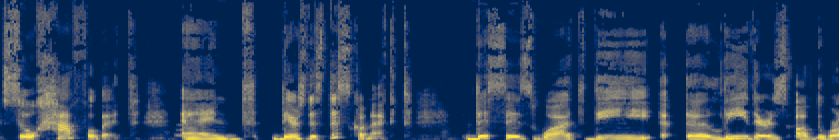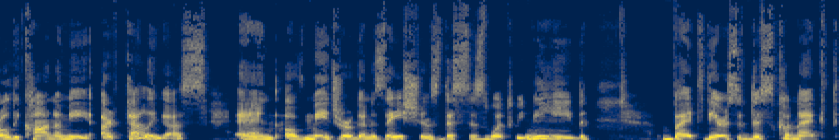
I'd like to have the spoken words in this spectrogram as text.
So half of it. And there's this disconnect this is what the uh, leaders of the world economy are telling us and of major organizations this is what we need but there's a disconnect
